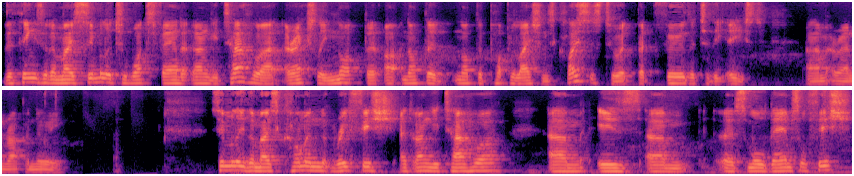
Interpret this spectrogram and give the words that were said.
the things that are most similar to what's found at Rangitahua are actually not the, uh, not, the, not the populations closest to it, but further to the east um, around Rapa Nui. Similarly, the most common reef fish at Rangitahua um, is um, a small damselfish,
